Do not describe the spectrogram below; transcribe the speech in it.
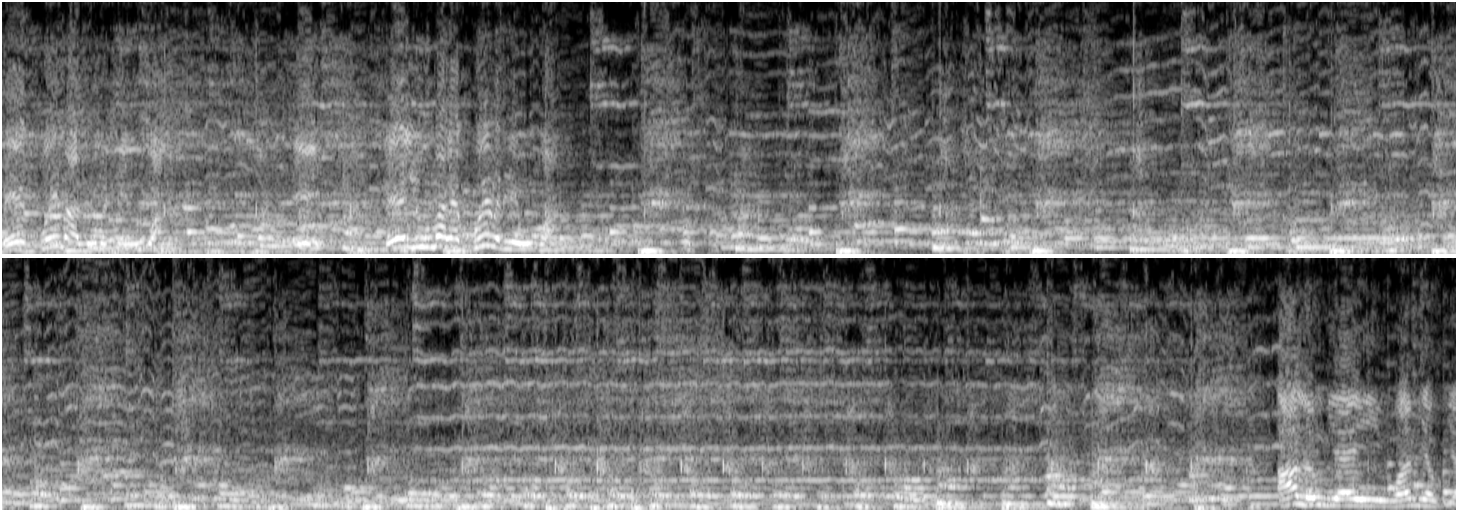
ဘယ်ကွင်းမှလူမထင်ဘူးကွာအေးဘယ်လူမှလည်းကွင်းမထင်ဘူးကွာ လုံးမြိုင်ဝမ်းမြောက်ကြ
